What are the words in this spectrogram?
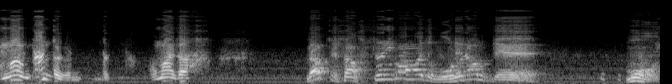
お前、なんだか、お前が、だってさ、普通に考えても俺なんて、も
